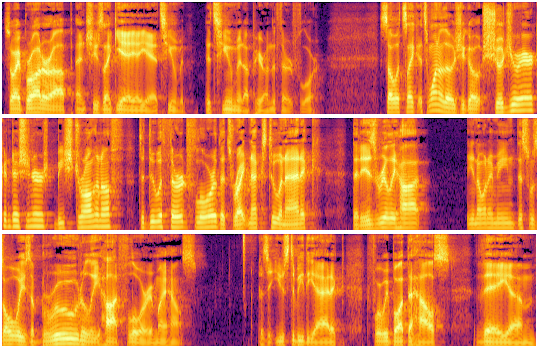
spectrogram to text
So I brought her up, and she's like, Yeah, yeah, yeah. It's humid. It's humid up here on the third floor. So it's like it's one of those. You go, should your air conditioner be strong enough to do a third floor that's right next to an attic that is really hot? You know what I mean? This was always a brutally hot floor in my house because it used to be the attic before we bought the house. They, um,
